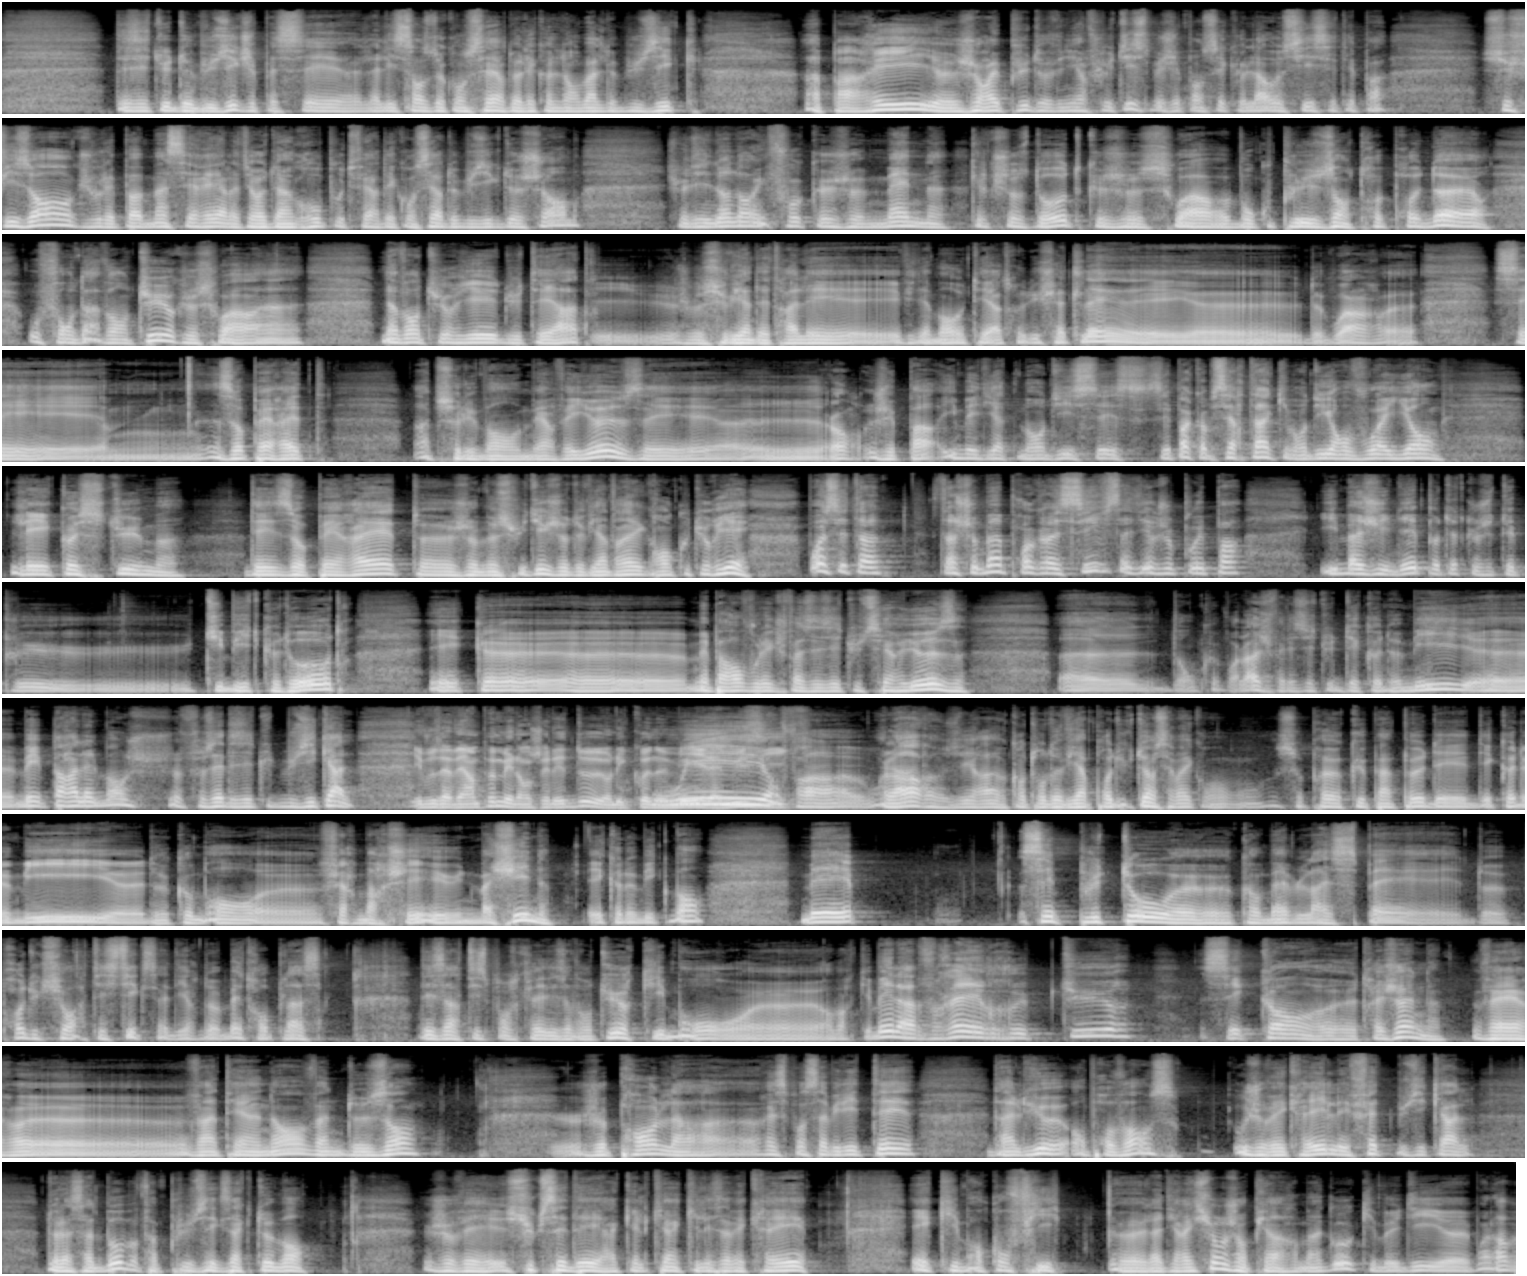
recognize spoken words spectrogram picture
des études de musique, j'ai passé la licence de concert de l'école normale de musique à Paris. J'aurais pu devenir flûtiste, mais j'ai pensé que là aussi c'était pas suffisant, que je voulais pas m'insérer à l'intérieur d'un groupe ou de faire des concerts de musique de chambre. Je me dis non, non, il faut que je mène quelque chose d'autre, que je sois beaucoup plus entrepreneur au fond d'aventure, que je sois un, aventurier du théâtre. Je me souviens d'être allé évidemment au théâtre du Châtelet et euh, de voir euh, ces euh, opérettes absolument merveilleuses. Et euh, alors, j'ai pas immédiatement dit, c'est pas comme certains qui m'ont dit en voyant les costumes des opérettes, euh, je me suis dit que je deviendrais grand couturier. Moi, c'est un, chemin progressif, c'est-à-dire que je ne pouvais pas imaginer, peut-être que j'étais plus timide que d'autres, et que euh, mes parents voulaient que je fasse des études sérieuses. Euh, donc voilà, je fais des études d'économie, euh, mais parallèlement, je faisais des études musicales. Et vous avez un peu mélangé les deux, l'économie Oui, et la musique. enfin, voilà, je dirais, quand on devient producteur, c'est vrai qu'on se préoccupe un peu d'économie, euh, de comment faire marcher une machine économiquement. Mais c'est plutôt euh, quand même l'aspect de production artistique, c'est-à-dire de mettre en place des artistes pour créer des aventures qui m'ont euh, embarqué. Mais la vraie rupture, c'est quand, euh, très jeune, vers euh, 21 ans, 22 ans, je prends la responsabilité d'un lieu en Provence où je vais créer les fêtes musicales de la Sainte-Baume, enfin plus exactement, je vais succéder à quelqu'un qui les avait créées et qui m'en confie euh, la direction, Jean-Pierre Armingot, qui me dit, euh, voilà,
